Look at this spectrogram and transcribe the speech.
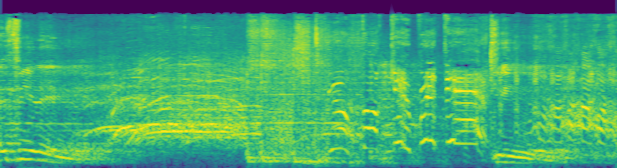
you feeling? You fucking pretty!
